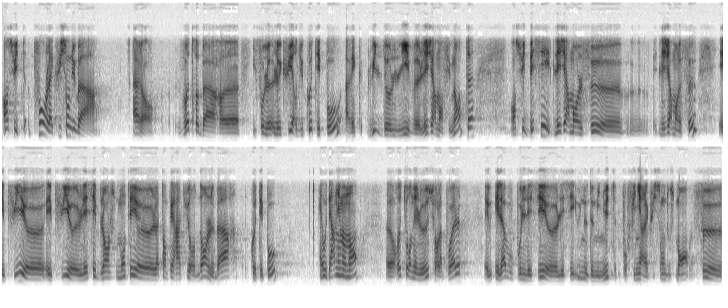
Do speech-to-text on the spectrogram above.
Ensuite, pour la cuisson du bar, alors votre bar, euh, il faut le, cuire du côté peau avec l'huile d'olive légèrement fumante. Ensuite, baisser légèrement le feu, euh, légèrement le feu, et puis et puis laisser blanche monter la température dans le bar côté peau. Et au dernier moment, retournez-le sur la poêle et, là, vous pouvez le laisser, euh, laisser une ou deux minutes pour finir la cuisson doucement, feu,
